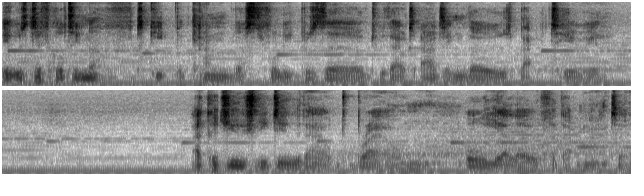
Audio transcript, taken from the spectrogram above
It was difficult enough to keep the canvas fully preserved without adding those bacteria. I could usually do without brown, or yellow for that matter.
